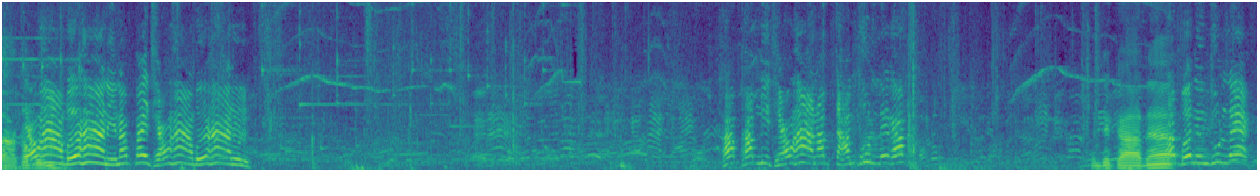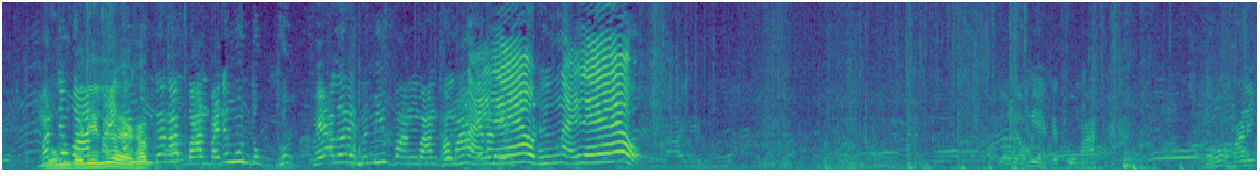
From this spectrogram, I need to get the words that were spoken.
ลากคแถรับวผมห้าเบอร์ห้านี่นับไปแถวห้าเบอร์ห้านู่น ครับครับนี่แถวห้านับสามทุนเลยครับบรรยากาศนะฮะครับเบอร์หนึ่งทุนแรก มันลจะงไปเรื่อยๆครับบานไปทั้งหุ้นนะครับบานไปทั้งหุ้นทุกทุกแพ้เลย มันมีฝั่งบานถึเข้างมาไหนค่นั้นเอง แล้วถึงไหนแล้ว เดี๋ยวเดี๋ยวเมียแกโทรมาโอ้มานี่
